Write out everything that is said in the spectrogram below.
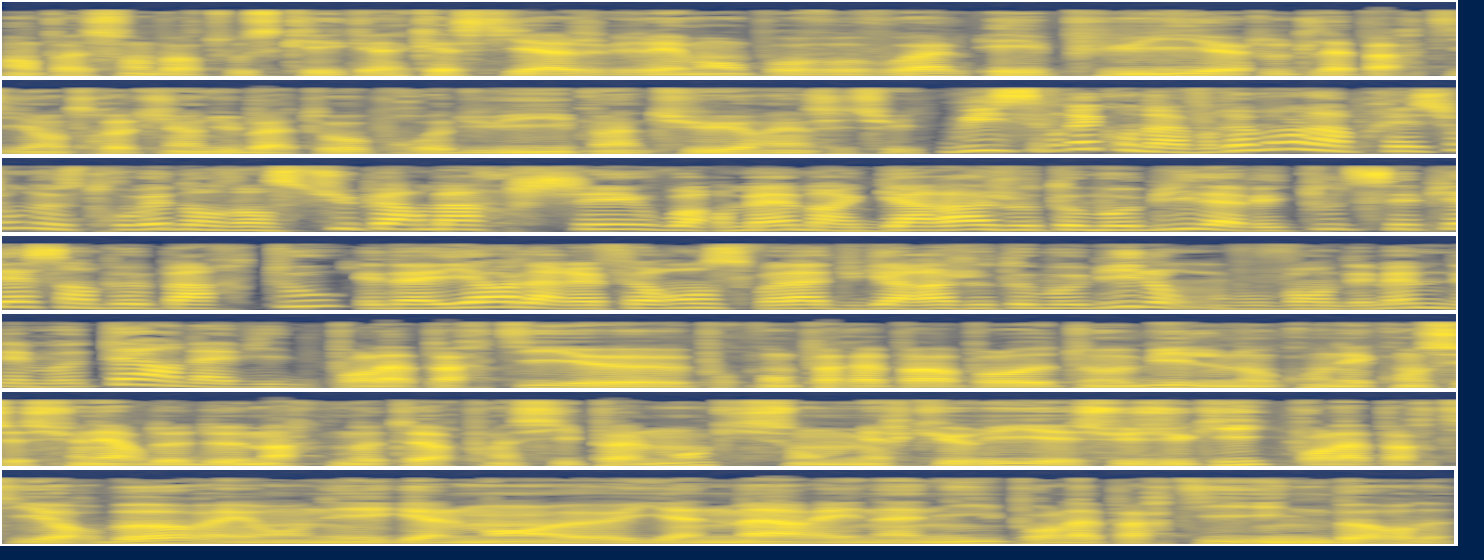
en passant par tout ce qui est accastillage, gréement pour vos voiles et puis euh, toute la partie entretien du bateau, produits, peinture et ainsi de suite. Oui, c'est vrai qu'on a vraiment l'impression de se trouver dans un supermarché, voire même un garage automobile avec toutes ces pièces un peu partout. Et d'ailleurs, la référence voilà du garage automobile, on vous vendait même des moteurs, David. Pour la partie euh, pour comparer par rapport à l'automobile, donc on est concessionnaire de deux marques moteurs principalement, qui sont Mercury et Suzuki pour la partie hors-bord, et on est également euh, Yanmar et Nani pour la partie in-board.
